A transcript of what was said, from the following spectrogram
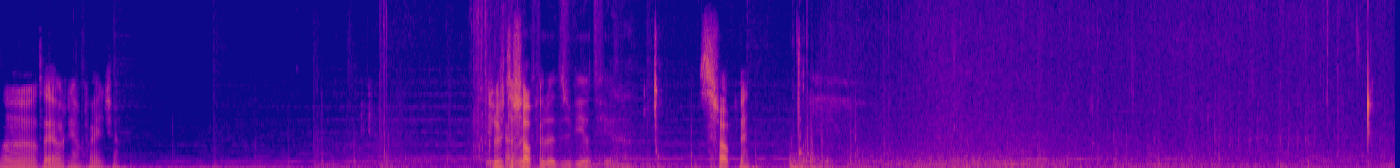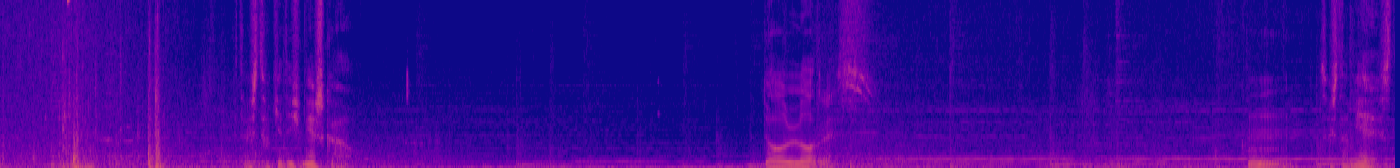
No, to ja już nie mam pojęcia. Klucz do szopy. które drzwi otwiera. Z szopy? Kiedyś mieszkał. Dolores. Hmm, coś tam jest.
